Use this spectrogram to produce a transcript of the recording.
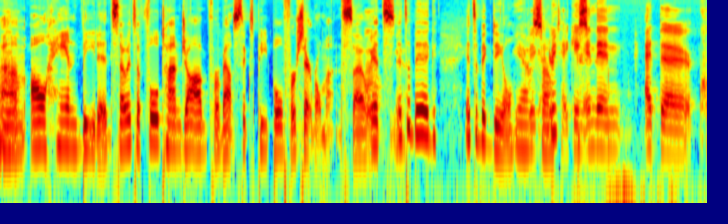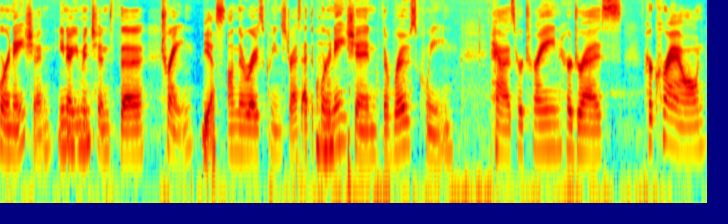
Um, all hand beaded, so it's a full time job for about six people for several months. So it's it's a big it's a big deal. Yeah. big So undertaking. And then at the coronation, you know, Mm-hmm. you mentioned the train yes, on the Rose Queen's dress. At the Mm-hmm. coronation, the Rose Queen has her train, her dress, her crown,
